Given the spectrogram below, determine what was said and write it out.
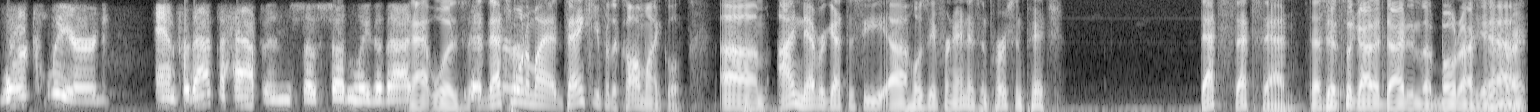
were cleared, and for that to happen so suddenly to that, That was that's one of my. Thank you for the call, Michael. Um, I never got to see uh, Jose Fernandez in person pitch. That's that's sad. That's That's the guy that died in the boat accident, Yeah. right?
